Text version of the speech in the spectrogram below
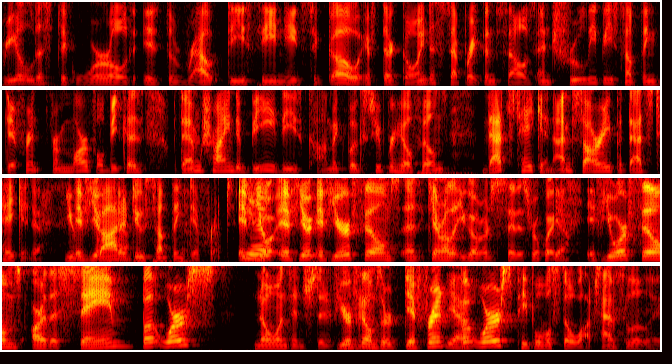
realistic world is the route DC needs to go if they're going to separate themselves and truly be something different from Marvel because them trying to be these comic book superhero films that's taken. I'm sorry, but that's taken. Yeah. You've you- got to yeah. do something different. if You know- your if your if your films and Cameron, I'll let you go, but I'll just say this real quick. Yeah. If your films are the same but worse, no one's interested. If your mm-hmm. films are different Yeah. but worse, people will still watch them. Absolutely.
